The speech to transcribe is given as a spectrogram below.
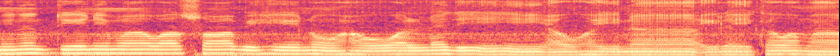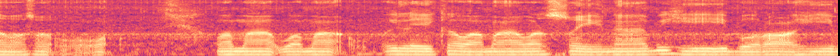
من الدين ما وصى به نوحا والذي أوهينا إليك وما وما وما إليك وما وصينا به إبراهيم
